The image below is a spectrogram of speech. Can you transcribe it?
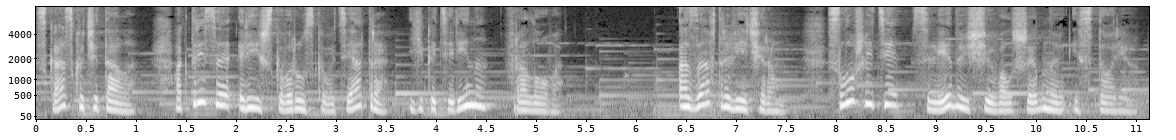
Сказку читала актриса Рижского русского театра Екатерина Фролова. А завтра вечером слушайте следующую волшебную историю –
